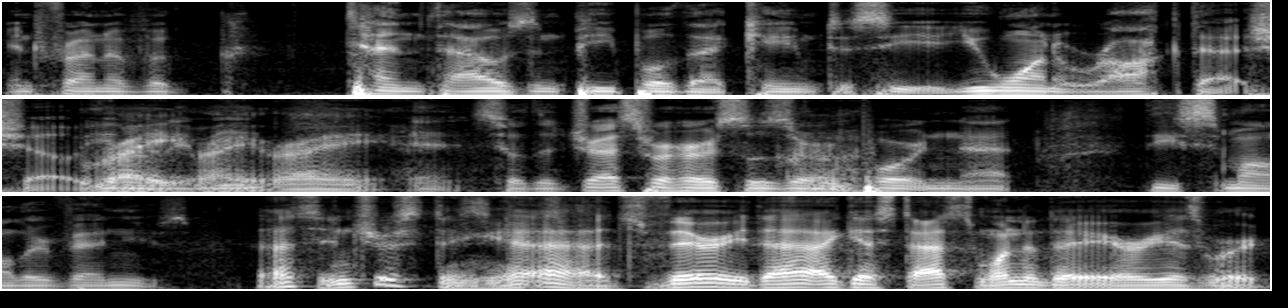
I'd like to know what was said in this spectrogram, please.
in front of a ten thousand people that came to see you. You want to rock that show. You know right, what I mean? right, right. Yeah, so the dress rehearsals are important at these smaller venues. That's interesting. Yeah, it's very that. I guess that's one of the areas where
